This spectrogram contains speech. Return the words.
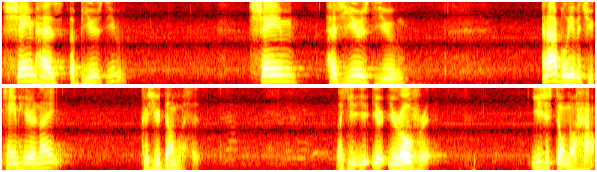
shame has abused you, shame has used you. And I believe that you came here tonight because you're done with it. Like you, you're, you're over it. You just don't know how.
